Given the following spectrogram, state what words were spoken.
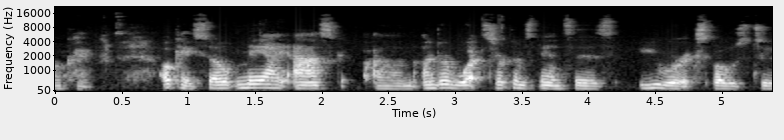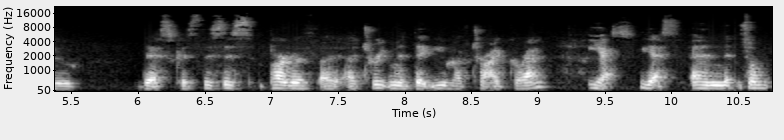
Okay. Okay, so may I ask, um, under what circumstances you were exposed to this because this is part of a, a, treatment that you have tried, correct? Yes. Yes. And so,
